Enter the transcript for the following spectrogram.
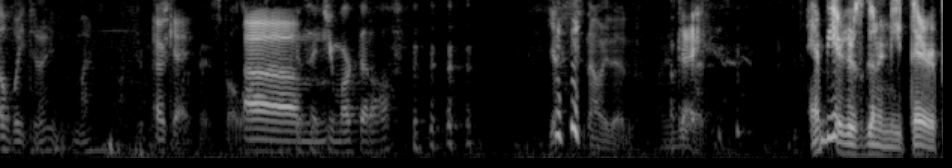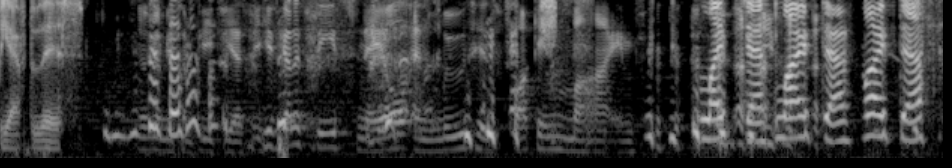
Oh wait, did I? My, Okay. Spell I was Um, gonna say, did you mark that off? yes, now he did. I did okay. It. Ambierger's gonna need therapy after this. There's gonna be some PTSD. He's gonna see Snail and lose his fucking mind. Life, death, life, death, life, death.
